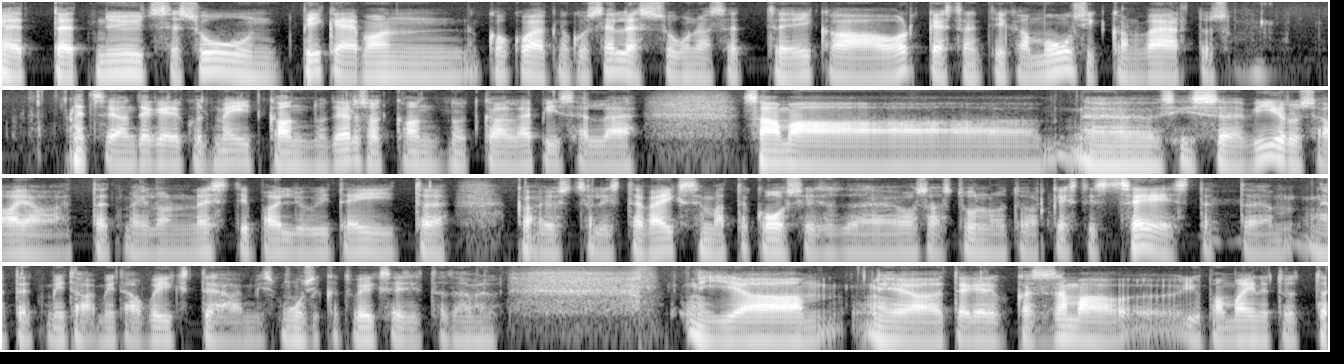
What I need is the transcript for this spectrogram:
Et, et nüüd see suund pigem on kogu aeg nagu selles suunas, et iga orkestrant, iga muusik on väärtus et see on tegelikult meid kandnud, ERSO-t kandnud ka läbi selle sama äh, siis viiruse aja, et, et meil on hästi palju ideid ka just selliste väiksemate koosseisude osas tulnud orkestrist seest, et, et, et mida, mida võiks teha, mis muusikat võiks esitada veel. Ja, ja tegelikult ka seesama juba mainitud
